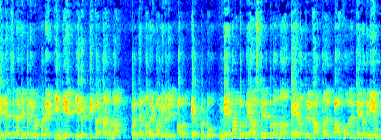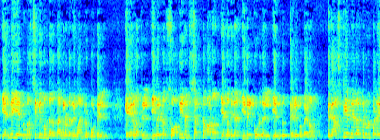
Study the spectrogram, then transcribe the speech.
വിദേശ രാജ്യങ്ങളിൽ ഉൾപ്പെടെ ഇന്ത്യയെ ഇകഴ്ത്തിക്കാട്ടാനുള്ള പ്രചരണ പരിപാടികളിൽ അവർ ഏർപ്പെട്ടു. നേതാക്കളുടെ അറസ്റ്റിനെ തുടർന്ന് കേരളത്തിൽ ഹർത്താൽ ആഹ്വാനം ചെയ്തതിനെയും എൻ വിമർശിക്കുന്നുണ്ട് തങ്ങളുടെ റിമാൻഡ് റിപ്പോർട്ടിൽ. കേരളത്തിൽ ഇവരുടെ സ്വാധീനം ശക്തമാണ് എന്നതിന് ഇതിൽ കൂടുതൽ എന്ത് തെളിവ് വേണം? രാഷ്ട്രീയ നേതാക്കൾ ഉൾപ്പെടെ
